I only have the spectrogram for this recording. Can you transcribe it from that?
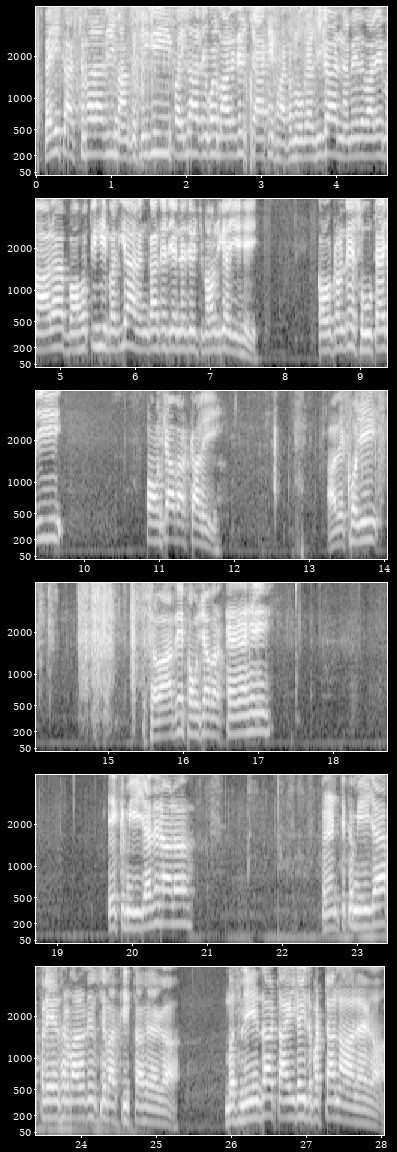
ਕਈ ਕਸਟਮਰਾਂ ਦੀ ਮੰਗ ਸੀਗੀ, ਪਹਿਲਾਂ ਸਾਡੇ ਕੋਲ ਮਾਲ ਇਹਦੇ ਵਿੱਚ ਆ ਕੇ ਖਤਮ ਹੋ ਗਿਆ ਸੀਗਾ। ਨਵੇਂ ਦੁਬਾਰੇ ਮਾਲ ਬਹੁਤ ਹੀ ਵਧੀਆ ਰੰਗਾਂ ਤੇ ਡਿਜ਼ਾਈਨਾਂ ਦੇ ਵਿੱਚ ਪਹੁੰਚ ਗਿਆ ਜੀ ਇਹ। ਕਾਟਨ ਦੇ ਸੂਟ ਹੈ ਜੀ, ਪੌਂਚਾ ਵਰਕ ਵਾਲੇ। ਆ ਦੇਖੋ ਜੀ, ਸਲਵਾਰ ਦੇ ਪੌਂਚਾ ਵਰਕ ਹੈਗਾ ਇਹ। ਇਹ ਕਮੀਜ਼ ਹੈ ਇਹਦੇ ਨਾਲ। ਪ੍ਰਿੰਟ ਕਮੀਜ਼ ਹੈ ਪਲੇਨ ਸਲਵਾਰਾਂ ਦੇ ਉੱਤੇ ਵਰਕ ਕੀਤਾ ਹੋਇਆ ਹੈਗਾ। ਮਸਲੀਨ ਦਾ ਟਾਈ ਡਾਈ ਦੁਪੱਟਾ ਨਾਲ ਹੈਗਾ।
